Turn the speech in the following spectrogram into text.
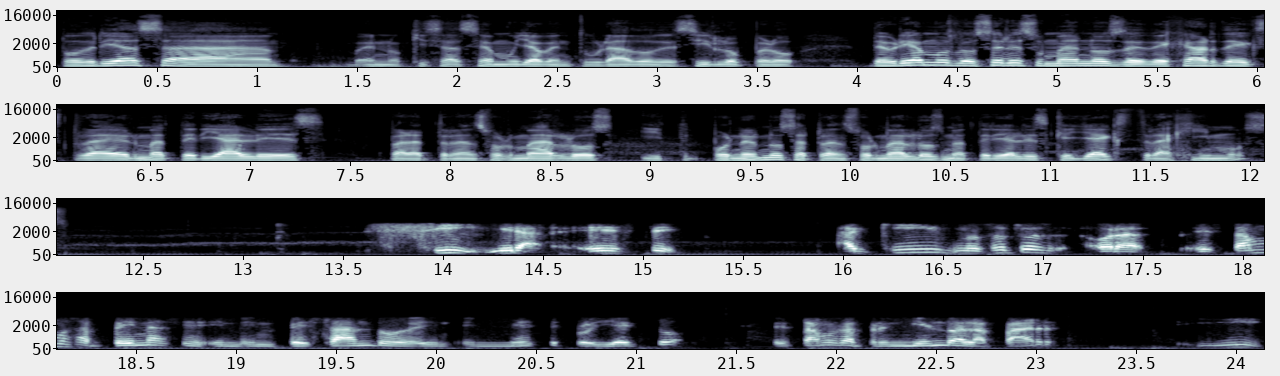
podrías ah, bueno, quizás sea muy aventurado decirlo, pero ¿deberíamos los seres humanos de dejar de extraer materiales para transformarlos y ponernos a transformar los materiales que ya extrajimos? Sí, mira, este, aquí nosotros ahora estamos apenas empezando en, este proyecto, estamos aprendiendo a la par y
